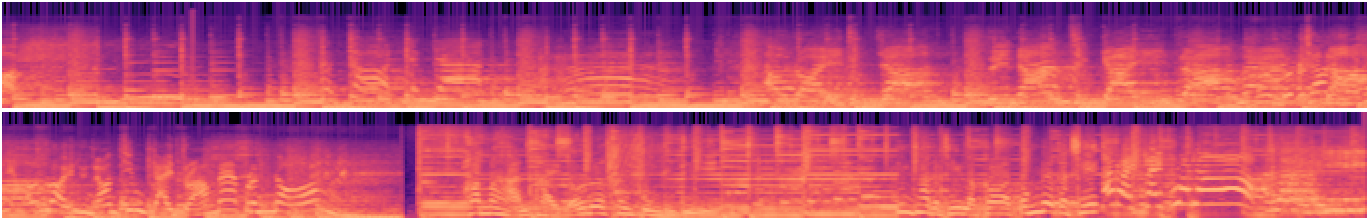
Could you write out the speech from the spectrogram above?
อดทอดย่างย่างอร่อยทุกอย่างด้วยน้ำจิ้มไก่ตราแม่รสชาติอาหารที่อร่อยด้วยน้ำจิ้มไก่ตราแม่ประนอมทำอาหารไทยต้องเลือกเครื่องปรุงดีๆชากะทิแล้วก็ต้องเลือกกะทิอร่อยไกลทั่วโลกอร่อยดี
